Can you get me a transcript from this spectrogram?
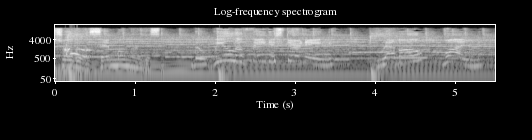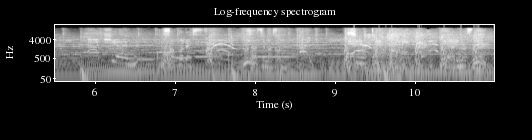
勝負は専門外です The wheel of fate is turning Rebel 1 Action そこです立てますかしますやりますね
